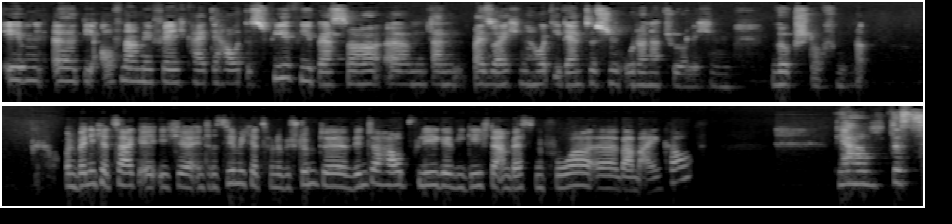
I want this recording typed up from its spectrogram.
eben äh, die Aufnahmefähigkeit der Haut ist viel, viel besser ähm, dann bei solchen hautidentischen oder natürlichen Wirkstoffen. Ne? Und wenn ich jetzt sage, äh, ich äh, interessiere mich jetzt für eine bestimmte Winterhautpflege, wie gehe ich da am besten vor äh, beim Einkauf? Ja, das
